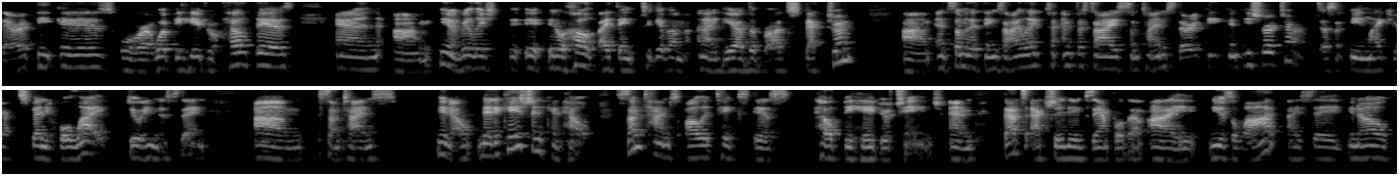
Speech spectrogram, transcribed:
therapy is or what behavioral health is. And, um, you know, really, it, will help, I think, to give them an idea of the broad spectrum. Um, and some of the things I like to emphasize sometimes therapy can be short term. It doesn't mean like you have to spend your whole life doing this thing. Um, sometimes, you know, medication can help. Sometimes all it takes is help behavior change. And that's actually the example that I use a lot. I say, you know,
